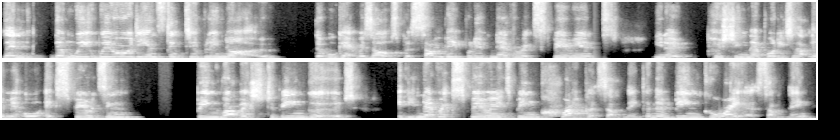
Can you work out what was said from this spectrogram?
then then we we already instinctively know that we'll get results. But some people who've never experienced you know, pushing their body to that limit or experiencing being rubbish to being good, if you've never experienced being crap at something and then being great at something,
